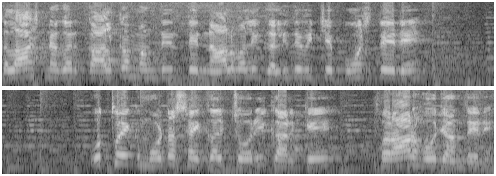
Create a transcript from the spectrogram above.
ਕਲਾਸ਼ ਨਗਰ ਕਾਲਕਾ ਮੰਦਿਰ ਦੇ ਨਾਲ ਵਾਲੀ ਗਲੀ ਦੇ ਵਿੱਚ ਇਹ ਪਹੁੰਚਦੇ ਨੇ, ਉੱਥੋਂ ਇੱਕ ਮੋਟਰਸਾਈਕਲ ਚੋਰੀ ਕਰਕੇ ਫਰਾਰ ਹੋ ਜਾਂਦੇ ਨੇ।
